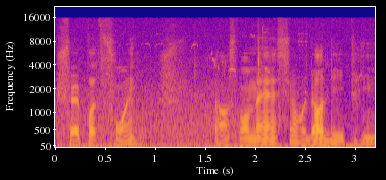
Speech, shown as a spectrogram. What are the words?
je fais pas de foin. en ce moment, si on regarde les prix...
